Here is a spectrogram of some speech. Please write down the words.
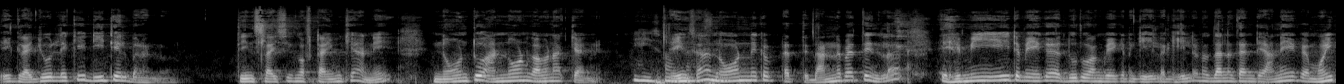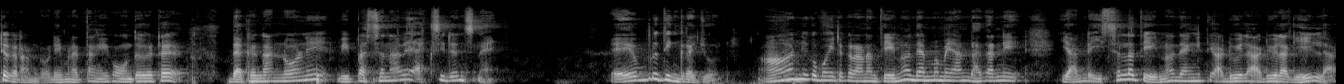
ඒ ග්‍රැජුවල් එකේ ඩීටේල් බලන්න ඕන. thin slicing of time කියන්නේ known to unknown ගමනක් යන්නේ. ඒ නිසා known එක පැත්තේ දන්න පැත්තේ ඉඳලා එහෙමීට මේක දුරුවන් වේගන ගිහිල්ලා ගිහිල්ලා නොදන්න තැනට අනේක මොනිටර් කරන්න ඕනේ. එහෙම නැත්නම් ඒක හොඳට දැක ගන්න ඕනේ විපස්සනාවේ ඇක්සිඩන්ට්ස් නැහැ. everything gradual. ආන්නක මොහිට කරානම් තේරෙනවා දැන් මම යන්න හදන්නේ යන්න ඉස්සෙල්ලා තේරෙනවා දැන් ඉතින් අඩු වෙලා අඩු වෙලා ගිහිල්ලා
